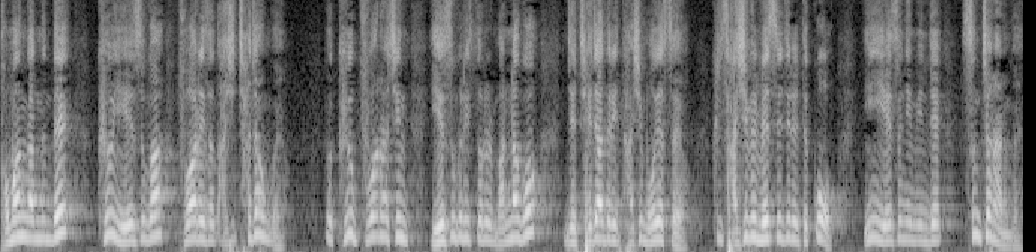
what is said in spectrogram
도망갔는데 그 예수가 부활해서 다시 찾아온 거예요. 그 부활하신 예수 그리스도를 만나고 이제 제자들이 다시 모였어요. 그래서 40일 메시지를 듣고 이 예수님이 이제 승천하는 거예요.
